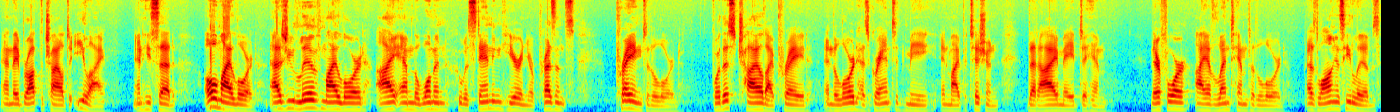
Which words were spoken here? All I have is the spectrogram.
and they brought the child to Eli. And he said, O my Lord, as you live, my Lord, I am the woman who was standing here in your presence, praying to the Lord. For this child I prayed, and the Lord has granted me in my petition that I made to him. Therefore I have lent him to the Lord. As long as he lives,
